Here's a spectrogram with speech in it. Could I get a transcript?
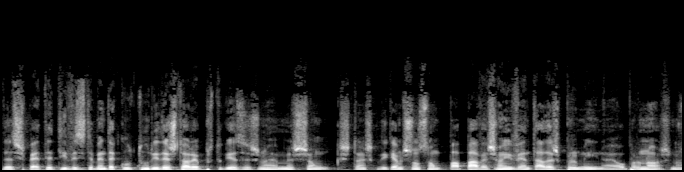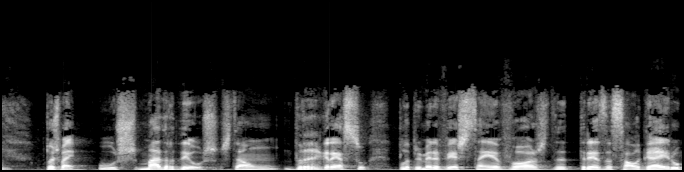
das expectativas e também da cultura e da história portuguesas, não é? Mas são questões que, digamos, não são palpáveis, são inventadas por mim, não é? Ou por nós, não é? Pois bem, os Madre Deus estão de regresso, pela primeira vez sem a voz de Teresa Salgueiro.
